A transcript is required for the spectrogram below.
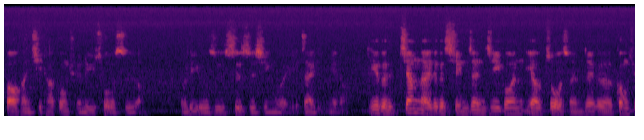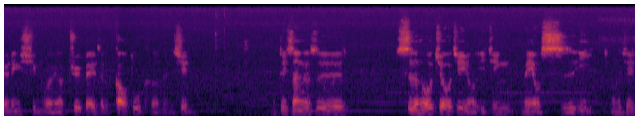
包含其他公权力措施哦，例如是事实行为也在里面哦。第二个是将来这个行政机关要做成这个公权力行为，要具备这个高度可能性。第三个是事后救济哦，已经没有实益。而且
